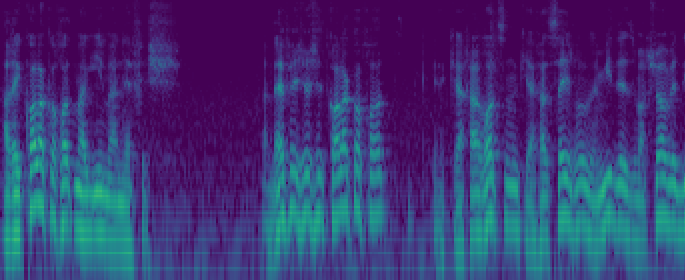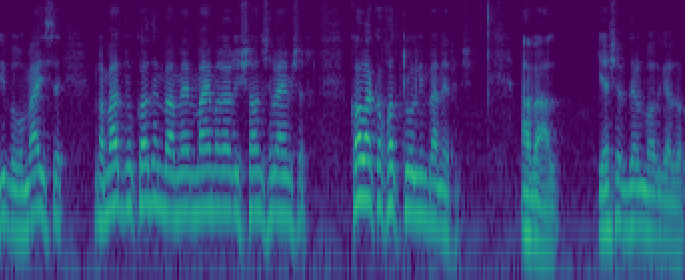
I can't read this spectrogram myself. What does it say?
הרי כל הכוחות מגיעים מהנפש. הנפש יש את כל הכוחות, כאחר רוצן, כאחר סייכל, ומידס, מחשוב ודיבור ומייסה, למדנו קודם במיימר הראשון של ההמשך. כל הכוחות כלולים בנפש. אבל, יש הבדל מאוד גדול.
